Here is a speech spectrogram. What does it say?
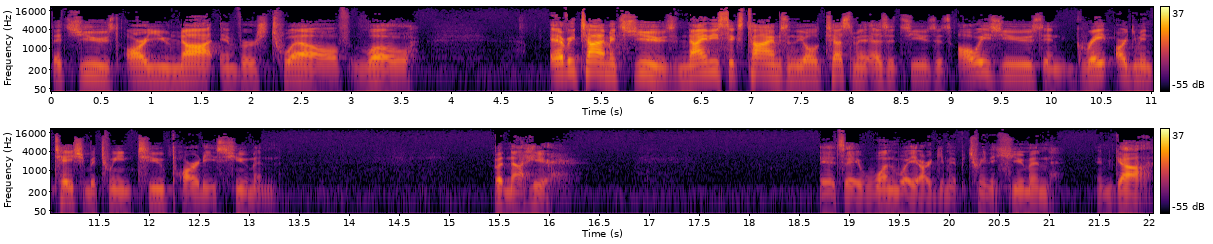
that's used, are you not, in verse 12, lo, every time it's used, 96 times in the Old Testament as it's used, it's always used in great argumentation between two parties, human but not here. It's a one way argument between a human and God.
